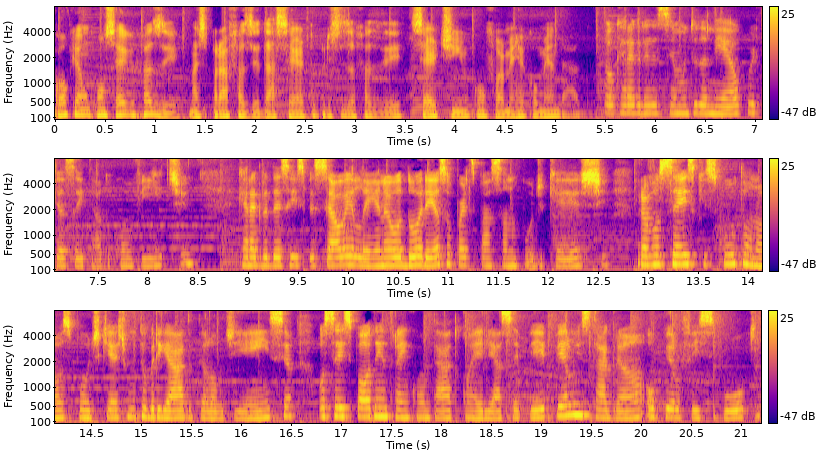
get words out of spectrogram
qualquer um consegue fazer, mas para fazer dar certo precisa fazer certinho conforme é recomendado. Então quero agradecer muito Daniel por ter aceitado o convite. Quero agradecer em especial a Helena, eu adorei a sua participação no podcast. Para vocês que escutam o nosso podcast, muito obrigado pela audiência. Vocês podem entrar em contato com a LACP pelo Instagram ou pelo Facebook.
